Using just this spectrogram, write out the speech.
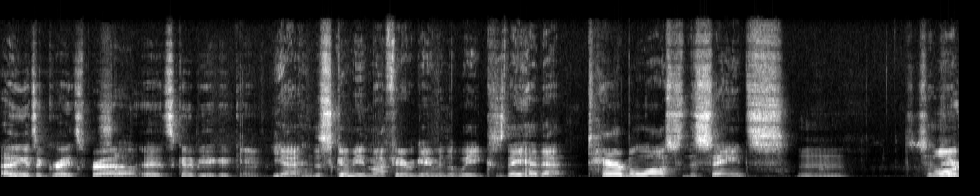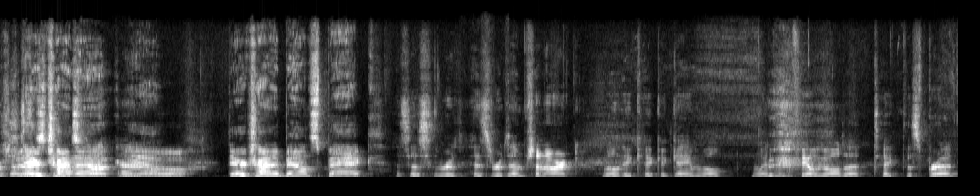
I think it's a great spread. So- It's going to be a good game. Yeah, this is gonna be my favorite game of the week because they had that terrible loss to the Saints. Mm-hmm. So they're, they're trying to Tucker. yeah, Oh. they're trying to bounce back. Is this his redemption arc? Will he kick a game will winning field goal to take the spread?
